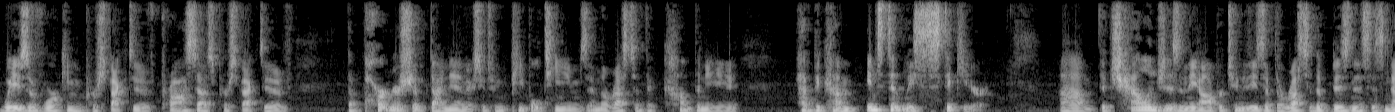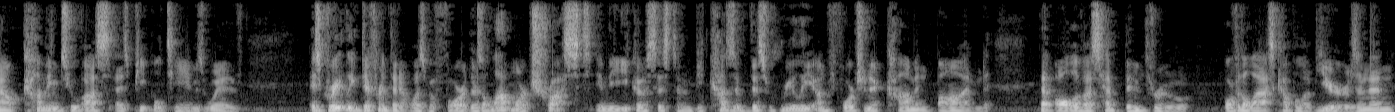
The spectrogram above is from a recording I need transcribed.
ways of working perspective, process perspective, the partnership dynamics between people teams and the rest of the company have become instantly stickier um, the challenges and the opportunities that the rest of the business is now coming to us as people teams with is greatly different than it was before. There's a lot more trust in the ecosystem because of this really unfortunate common bond that all of us have been through over the last couple of years. And then,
